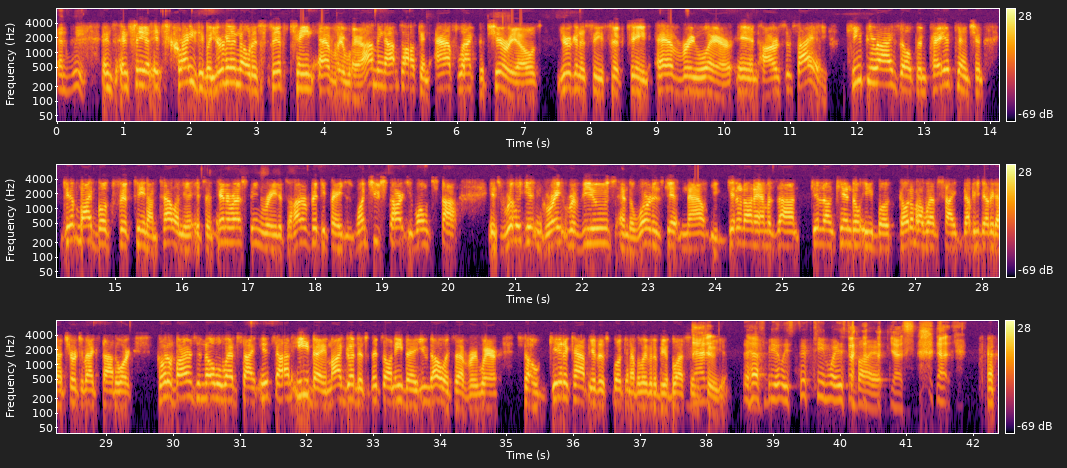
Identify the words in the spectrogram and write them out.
and wheat. And and see, it's crazy, but you're going to notice 15 everywhere. I mean, I'm talking Aflac the Cheerios. You're going to see 15 everywhere in our society. Keep your eyes open, pay attention. Get my book 15. I'm telling you, it's an interesting read. It's 150 pages. Once you start, you won't stop. It's really getting great reviews, and the word is getting out. You get it on Amazon, get it on Kindle ebook. Go to my website, www.churchofacts.org. Go to Barnes and Noble website. It's on eBay. My goodness, if it's on eBay, you know it's everywhere. So get a copy of this book, and I believe it'll be a blessing that to is, you. There have to be at least 15 ways to buy it. yes. Now,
